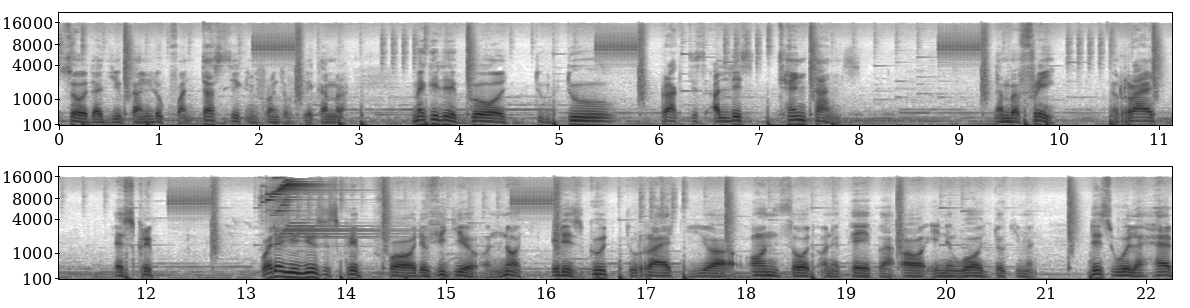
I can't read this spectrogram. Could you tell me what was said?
so that you can look fantastic in front of the camera. Make it a goal to do practice at least 10 times. Number three, write a script. Whether you use a script for the video or not, it is good to write your own thought on a paper or in a Word document. This will help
